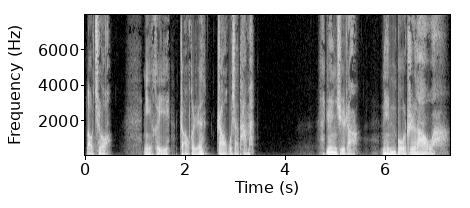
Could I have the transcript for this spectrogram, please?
老邱，你可以找个人照顾下他们。”云局长，您不知道啊，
